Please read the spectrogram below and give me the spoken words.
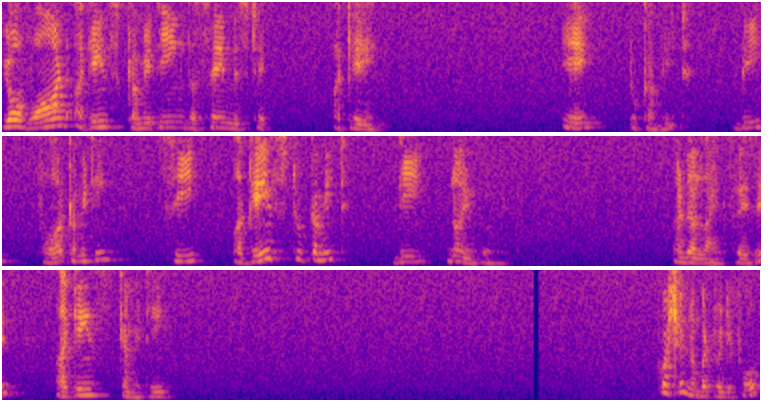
You are warned against committing the same mistake again. A. To commit. B. For committing. C. Against to commit. D. No improvement. Underlined phrases against committee. Question number 24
